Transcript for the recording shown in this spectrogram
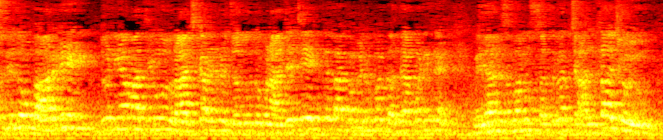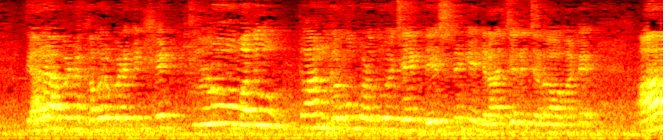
સુધી તો બહારની દુનિયામાંથી હું રાજકારણને જોતો હતો. પણ આજે જે એક કલાક અમે લોકો બધા પડીને વિધાનસભાનું સત્ર ચાલતા જોયું, ત્યારે આપણને ખબર પડે કે કેટલું બધું કામ કરવું પડતું હોય છે એક દેશને કે એક રાજ્યને ચલાવવા માટે. આ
